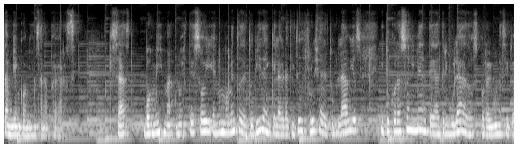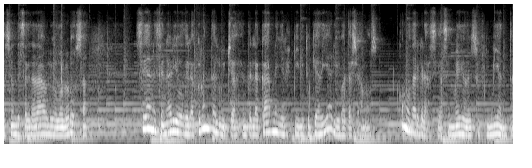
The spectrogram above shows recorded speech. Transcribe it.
también comienzan a pagarse. Quizás Vos misma no estés hoy en un momento de tu vida en que la gratitud fluya de tus labios y tu corazón y mente atribulados por alguna situación desagradable o dolorosa, sean escenario de la cronta lucha entre la carne y el espíritu que a diario batallamos. ¿Cómo dar gracias en medio del sufrimiento,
